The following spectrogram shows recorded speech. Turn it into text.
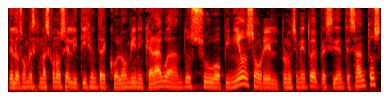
de los hombres que más conoce el litigio entre Colombia y Nicaragua, dando su opinión sobre el pronunciamiento del presidente Santos.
